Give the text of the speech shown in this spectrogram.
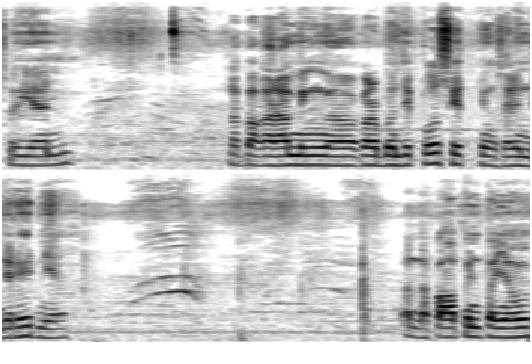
So yan. Napakaraming ah, carbon deposit yung cylinder head niya. At naka-open pa yung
